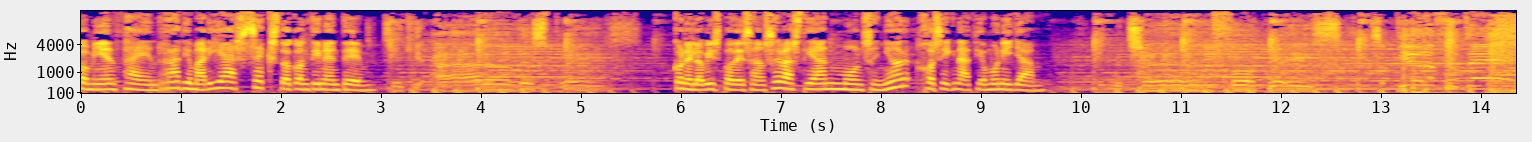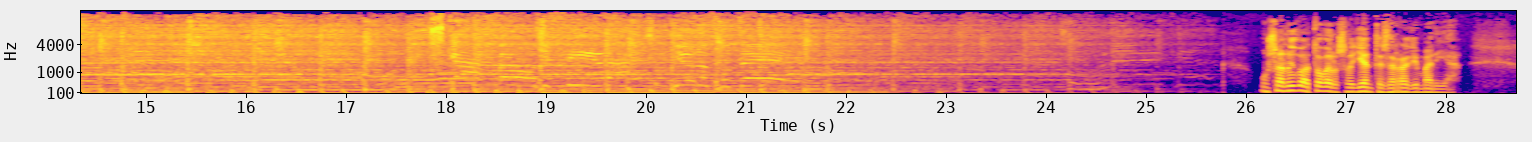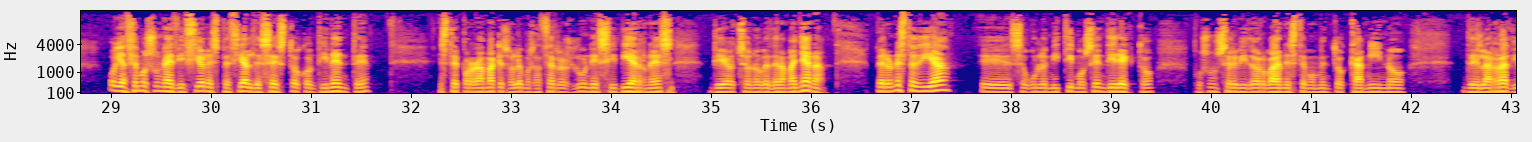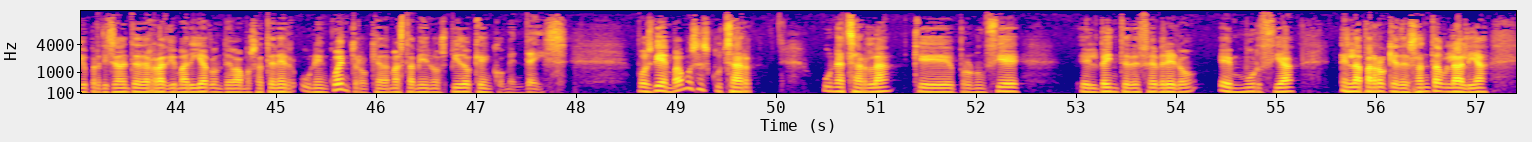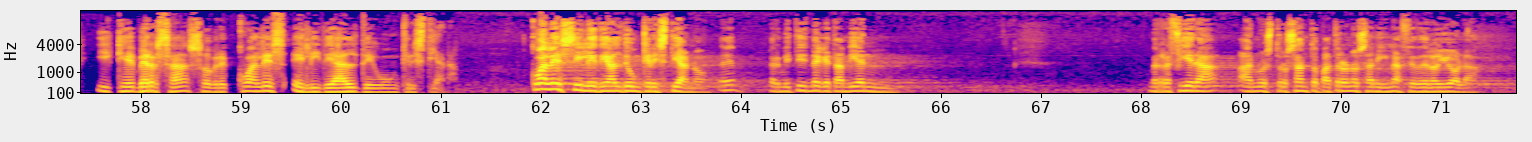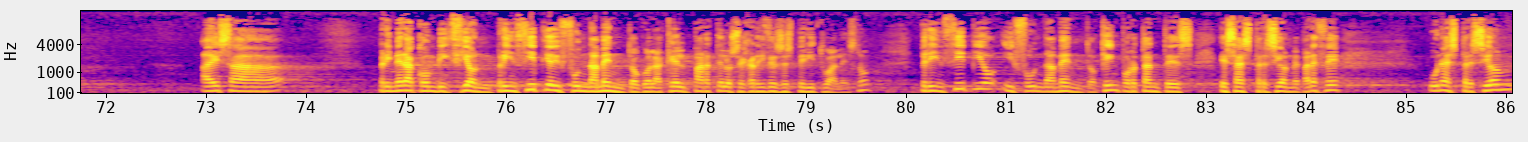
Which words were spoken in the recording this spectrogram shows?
Comienza en Radio María Sexto Continente. Con el obispo de San Sebastián, Monseñor José Ignacio Munilla. Un saludo a todos los oyentes de Radio María. Hoy hacemos una edición especial de Sexto Continente, este programa que solemos hacer los lunes y viernes de 8 a 9 de la mañana. Pero en este día, eh, según lo emitimos en directo, pues un servidor va en este momento camino de la radio, precisamente de Radio María, donde vamos a tener un encuentro, que además también os pido que encomendéis. Pues bien, vamos a escuchar una charla que pronuncié el 20 de febrero en Murcia, en la parroquia de Santa Eulalia, y que versa sobre cuál es el ideal de un cristiano. ¿Cuál es el ideal de un cristiano? eh? Permitidme que también me refiera a nuestro santo patrono San Ignacio de Loyola, a esa primera convicción, principio y fundamento con la que él parte los ejercicios espirituales, ¿no? Principio y fundamento. Qué importante es esa expresión. Me parece una expresión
